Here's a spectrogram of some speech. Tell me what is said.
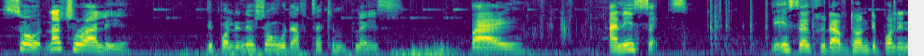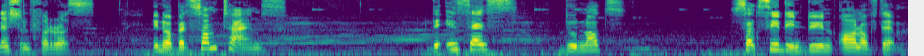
So naturally, the pollination would have taken place by an insect. The insects would have done the pollination for us. You know, but sometimes the insects do not succeed in doing all of them.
